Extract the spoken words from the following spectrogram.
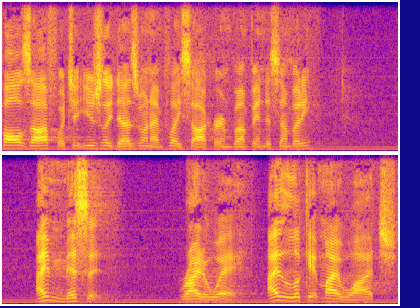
falls off, which it usually does when I play soccer and bump into somebody, I miss it right away. I look at my watch,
